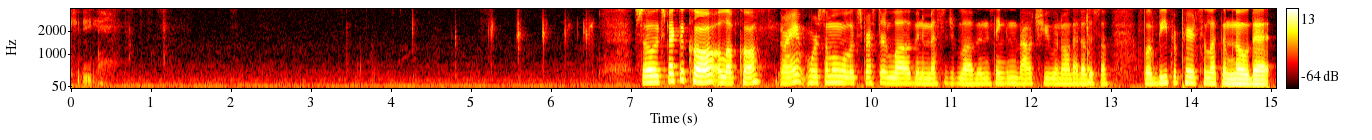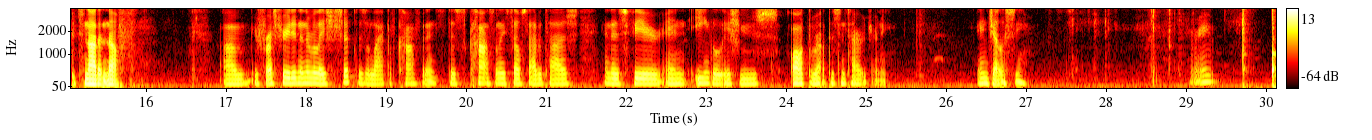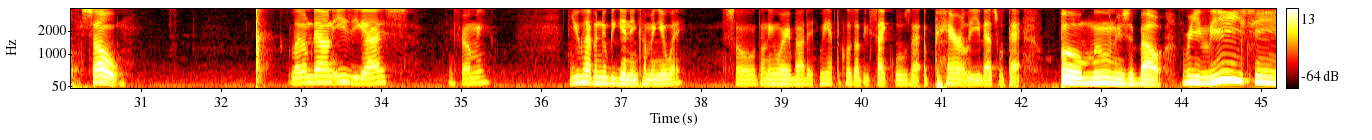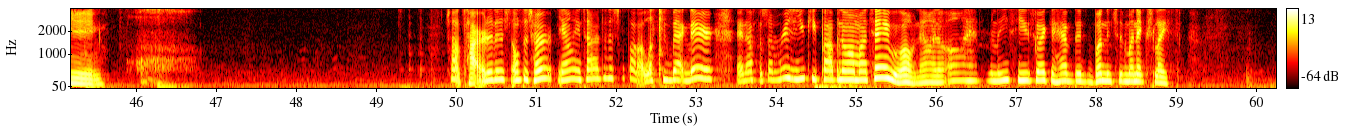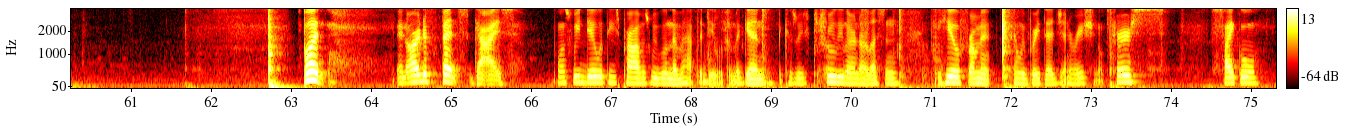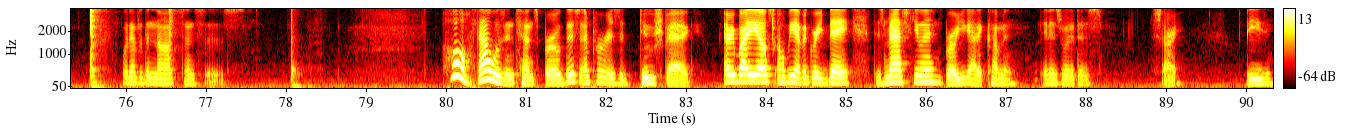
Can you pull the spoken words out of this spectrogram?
Okay. So expect a call, a love call, right? Where someone will express their love and a message of love and thinking about you and all that other stuff. But be prepared to let them know that it's not enough. Um, you're frustrated in the relationship. There's a lack of confidence. There's constantly self sabotage, and there's fear and ego issues all throughout this entire journey, and jealousy. All right. So, let them down easy, guys. You feel me? You have a new beginning coming your way. So don't even worry about it. We have to close out these cycles. That apparently that's what that full moon is about. Releasing. Y'all tired of this? Don't this hurt? Y'all ain't tired of this? I thought I left you back there, and now for some reason you keep popping on my table. Oh, now I know. Oh, I had to release you so I can have the abundance of my next life. But in our defense, guys, once we deal with these problems, we will never have to deal with them again because we've truly learned our lesson. We heal from it and we break that generational curse, cycle, whatever the nonsense is. Oh, that was intense, bro. This emperor is a douchebag. Everybody else, I hope you have a great day. This masculine, bro, you got it coming. It is what it is. Sorry. Be easy.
